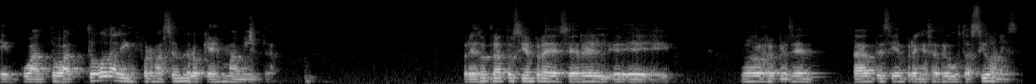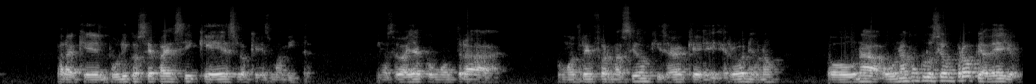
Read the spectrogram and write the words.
en cuanto a toda la información de lo que es mamita. Por eso trato siempre de ser el, eh, uno de los representantes siempre en esas degustaciones, para que el público sepa en sí qué es lo que es mamita. Y no se vaya con otra con otra información, quizás que errónea o no, o una, una conclusión propia de ello.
